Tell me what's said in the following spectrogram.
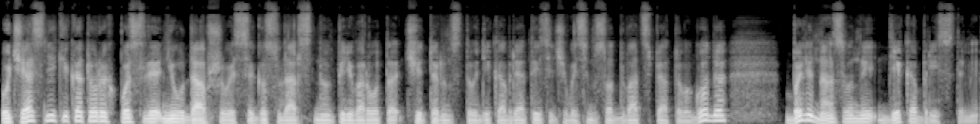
участники которых после неудавшегося государственного переворота 14 декабря 1825 года были названы декабристами.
